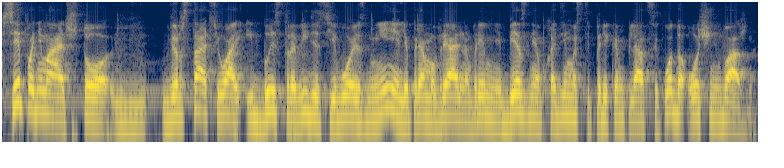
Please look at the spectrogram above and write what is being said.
Все понимают, что верстать UI и быстро видеть его изменения или прямо в реальном времени без необходимости перекомпиляции кода очень важно.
